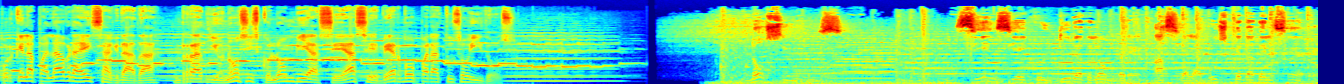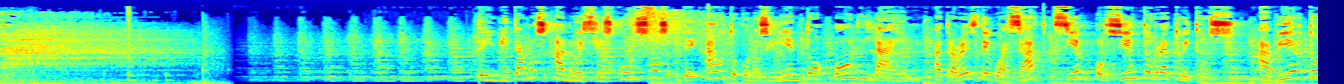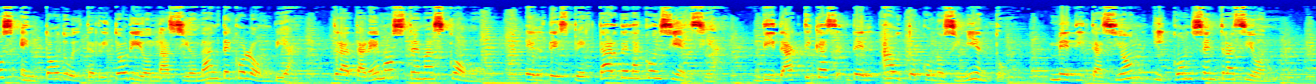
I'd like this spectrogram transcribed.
Porque la palabra es sagrada, Radionosis Colombia se hace verbo para tus oídos. Gnosis. Ciencia y cultura del hombre hacia la búsqueda del ser. Te invitamos a nuestros cursos de autoconocimiento online a través de WhatsApp 100% gratuitos, abiertos en todo el territorio nacional de Colombia. Trataremos temas como el despertar de la conciencia, didácticas del autoconocimiento, meditación y concentración,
